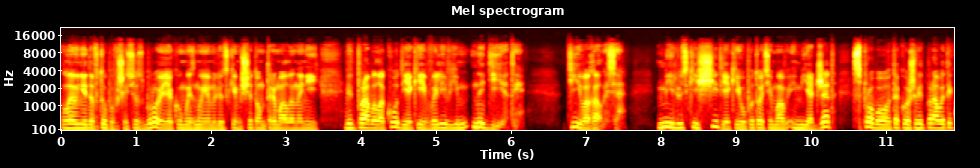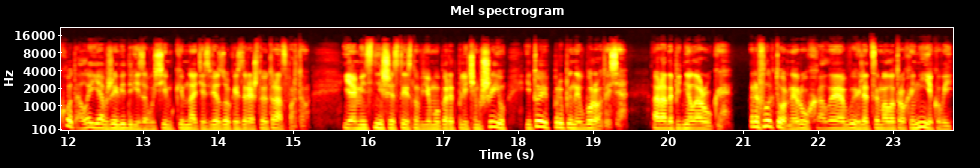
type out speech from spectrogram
Леоніда, втупившись у зброю, яку ми з моїм людським щитом тримали на ній, відправила код, який велів їм не діяти. Ті вагалися. Мій людський щит, який у потоці мав ім'я Джет, спробував також відправити код, але я вже відрізав усім кімнаті зв'язок із рештою транспорту. Я міцніше стиснув йому перед плічем шию, і той припинив боротися. Рада підняла руки. Рефлекторний рух, але вигляд це мало трохи ніяковий,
